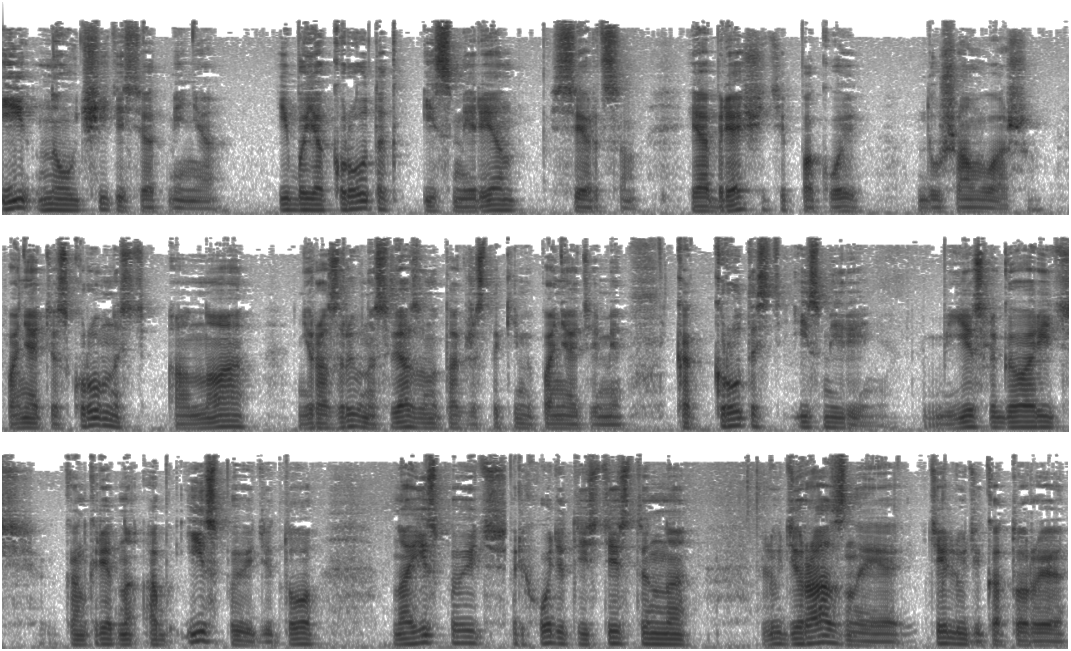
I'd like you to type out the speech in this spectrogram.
и научитесь от меня, ибо я кроток и смирен сердцем, и обрящите покой душам вашим». Понятие скромность, она неразрывно связана также с такими понятиями, как кротость и смирение. Если говорить конкретно об исповеди, то на исповедь приходят, естественно, люди разные. Те люди, которые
